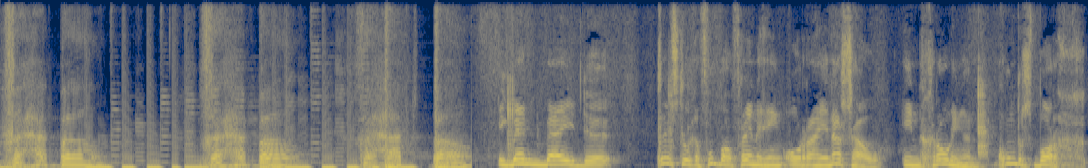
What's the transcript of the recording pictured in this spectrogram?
gehaktbal, gehaktbal, gehaktbal. Ik ben bij de christelijke voetbalvereniging Oranje Nassau in Groningen, Kondersborg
